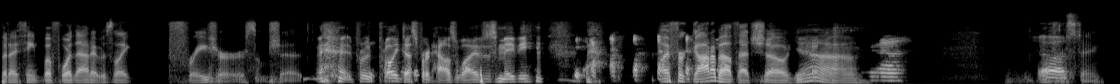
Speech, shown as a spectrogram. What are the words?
but i think before that it was like frasier or some shit probably Desperate Housewives, maybe. Yeah. i forgot about that show yeah Yeah. Oh, interesting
